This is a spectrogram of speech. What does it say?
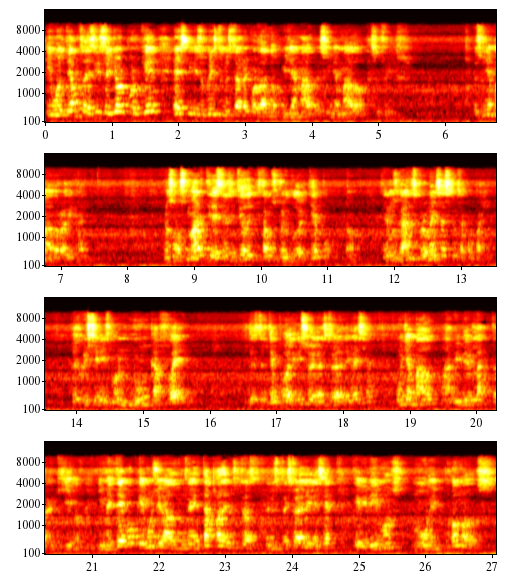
y volteamos a decir, Señor, ¿por qué es que Jesucristo nos está recordando mi llamado? Es un llamado a sufrir. Es un llamado radical. No somos mártires en el sentido de que estamos sufriendo todo el tiempo, ¿no? Tenemos grandes promesas que nos acompañan. Pero el cristianismo nunca fue, desde el tiempo del inicio de la historia de la iglesia, un llamado a vivirla tranquilo. Y me temo que hemos llegado a una etapa de, nuestras, de nuestra historia de la iglesia que vivimos muy cómodos.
